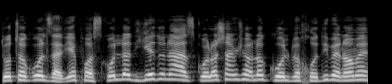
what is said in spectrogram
دو تا گل زد. یه پاس گل داد. یه دونه از گلاش همیشه حالا گل به خودی به نام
